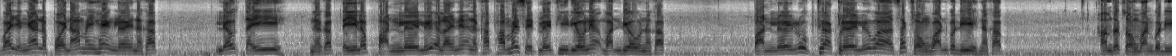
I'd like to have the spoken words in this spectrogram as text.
ไว้อย่างเงี้ยแล้วปล่อยน้ำให้แห้งเลยนะครับ แล้วตี นะครับ ตีแล้วปั่นเลยหรืออะไรเนี่ยนะครับทำให้เสร็จเลยทีเดียวเนี่ยวันเดียวนะครับ ปั่นเลยรูปเทือกเลยหรือว่าสักสองวันก็ดีนะครับทำสักสองวันก็ดี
